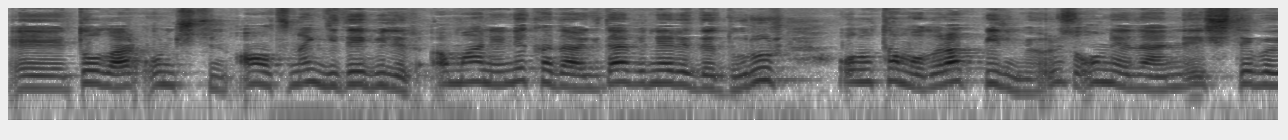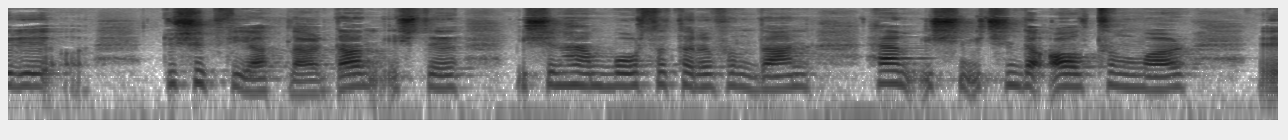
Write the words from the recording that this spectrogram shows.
e, dolar 13'ün altına gidebilir gidebilir. Ama hani ne kadar gider ve nerede durur onu tam olarak bilmiyoruz. O nedenle işte böyle düşük fiyatlardan işte işin hem borsa tarafından hem işin içinde altın var e,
